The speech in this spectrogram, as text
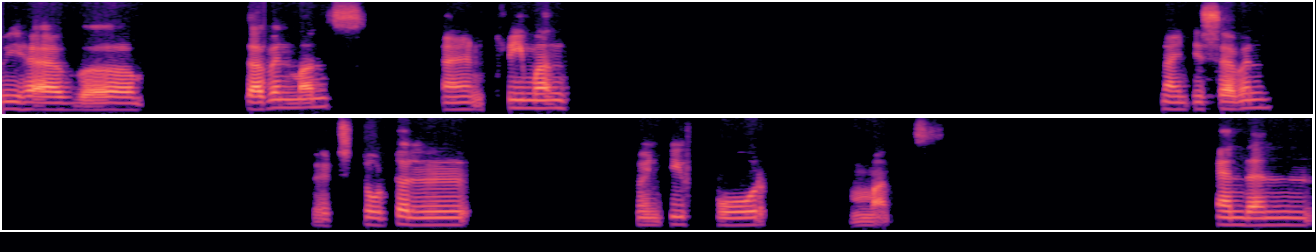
we have uh, seven months and three months. 97. It's total 24 months. And then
